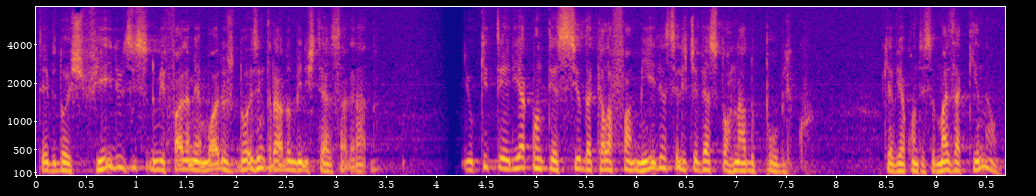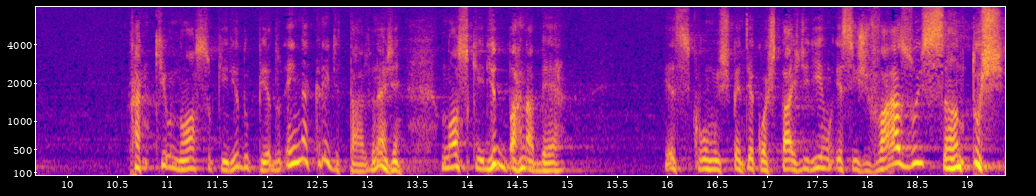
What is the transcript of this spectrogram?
teve dois filhos, e se não me falha a memória, os dois entraram no ministério sagrado. E o que teria acontecido daquela família se ele tivesse tornado público? O que havia acontecido? Mas aqui não. Aqui o nosso querido Pedro, é inacreditável, né, gente? O nosso querido Barnabé, esse, como os pentecostais diriam, esses vasos santos,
